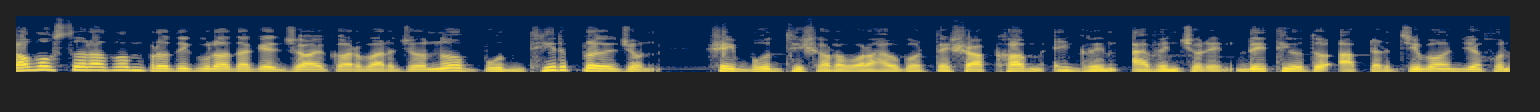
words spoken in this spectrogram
সমস্ত রকম প্রতিকূলতাকে জয় করবার জন্য বুদ্ধির প্রয়োজন। সেই বুদ্ধি সরবরাহ করতে সক্ষম এই গ্রিন অ্যাভেঞ্চুরিন। দ্বিতীয়ত, আপনার জীবন যখন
